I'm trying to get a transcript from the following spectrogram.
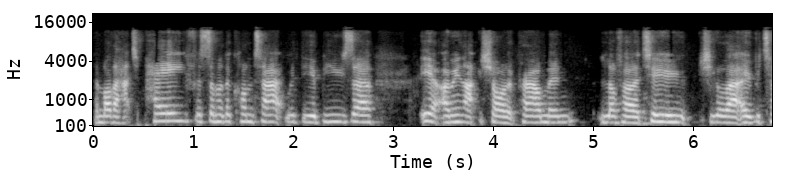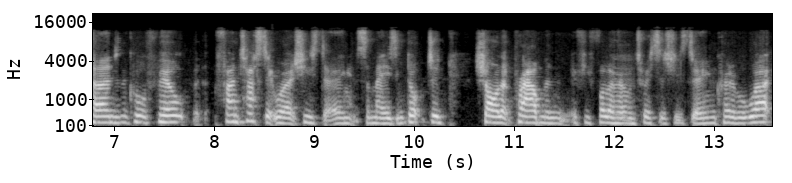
the mother had to pay for some of the contact with the abuser. Yeah, I mean that Charlotte Proudman, love her too. She got that overturned in the court of appeal. Fantastic work she's doing. It's amazing. Dr. Charlotte Proudman, if you follow her on Twitter, she's doing incredible work.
